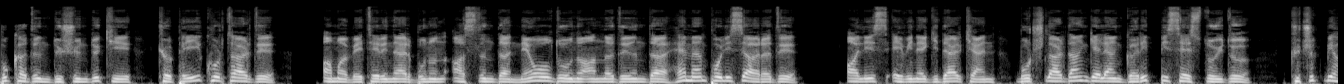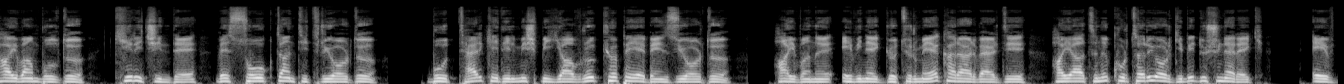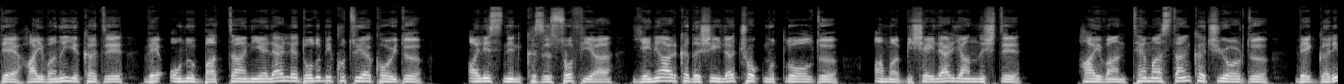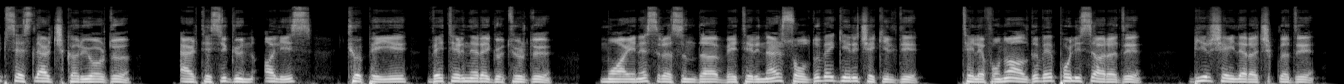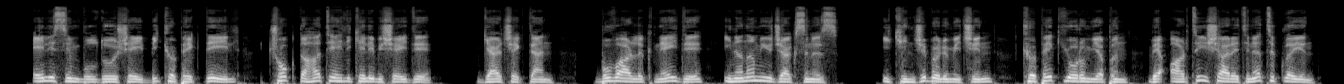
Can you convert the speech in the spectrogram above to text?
Bu kadın düşündü ki köpeği kurtardı. Ama veteriner bunun aslında ne olduğunu anladığında hemen polisi aradı. Alice evine giderken burçlardan gelen garip bir ses duydu. Küçük bir hayvan buldu. Kir içinde ve soğuktan titriyordu. Bu terk edilmiş bir yavru köpeğe benziyordu. Hayvanı evine götürmeye karar verdi, hayatını kurtarıyor gibi düşünerek evde hayvanı yıkadı ve onu battaniyelerle dolu bir kutuya koydu. Alice'nin kızı Sofia yeni arkadaşıyla çok mutlu oldu ama bir şeyler yanlıştı. Hayvan temastan kaçıyordu ve garip sesler çıkarıyordu. Ertesi gün Alice köpeği veterinere götürdü. Muayene sırasında veteriner soldu ve geri çekildi. Telefonu aldı ve polisi aradı. Bir şeyler açıkladı. Alice'in bulduğu şey bir köpek değil, çok daha tehlikeli bir şeydi. Gerçekten bu varlık neydi inanamayacaksınız. İkinci bölüm için köpek yorum yapın ve artı işaretine tıklayın.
